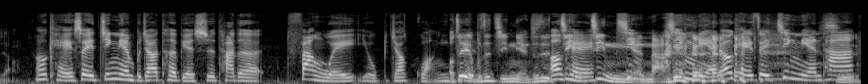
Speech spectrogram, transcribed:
这样。 OK，所以今年比较特别是它的 范围有比较广一点。哦，这也不是今年，就是近近年呐、近年 OK，所以近年它是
